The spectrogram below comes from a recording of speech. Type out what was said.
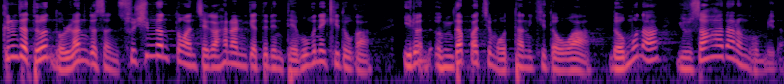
그런데 더 놀란 것은 수십 년 동안 제가 하나님께 드린 대부분의 기도가 이런 응답받지 못한 기도와 너무나 유사하다는 겁니다.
